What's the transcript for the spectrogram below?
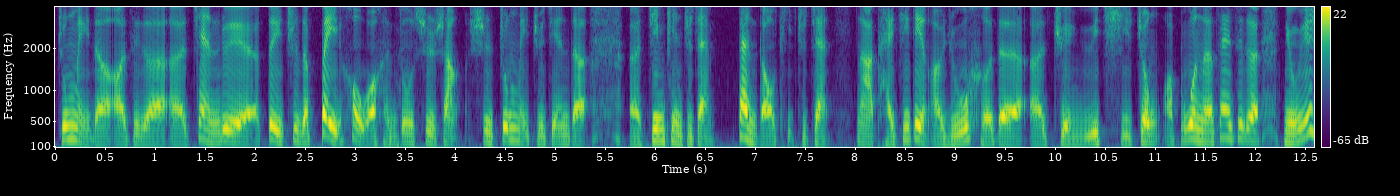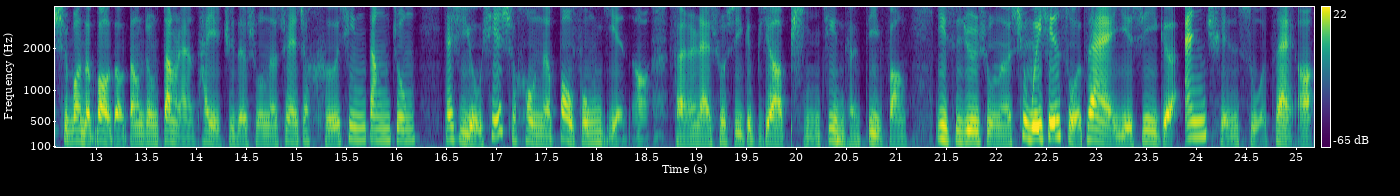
中美的呃这个呃战略对峙的背后啊，很多事上是中美之间的呃晶片之战。半导体之战，那台积电啊如何的呃卷于其中啊？不过呢，在这个《纽约时报》的报道当中，当然他也觉得说呢，虽然是核心当中，但是有些时候呢，暴风眼啊，反而来说是一个比较平静的地方。意思就是说呢，是危险所在，也是一个安全所在啊。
